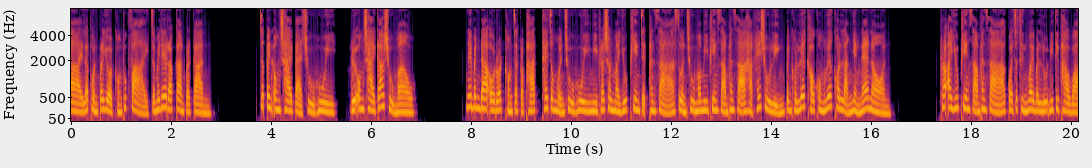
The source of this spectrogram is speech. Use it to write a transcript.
ลาย และผลประโยชน์ของทุกฝ่ายจะไม่ได้รับการประกัน จะเป็นองค์ชายแปดฉู่หุย หรือองค์ชายเก้าฉู่เมา ในบรรดาโอรสของจักรพรรดิไทจงเหวินชูฮุยมีพระชนมายุเพียงเจ็ดพรรษาส่วนชูมามีเพียงสามพรรษาหากให้ชูหลิงเป็นคนเลือกเขาคงเลือกคนหลังอย่างแน่นอน เพราะอายุเพียงสามพรรษากว่าจะถึงวัยบรรลุนิติภาวะ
